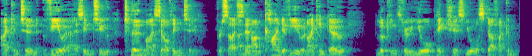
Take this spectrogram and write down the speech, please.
I can turn view as into turn myself into. Precisely. And then I'm kind of you, and I can go looking through your pictures, your stuff. I can,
